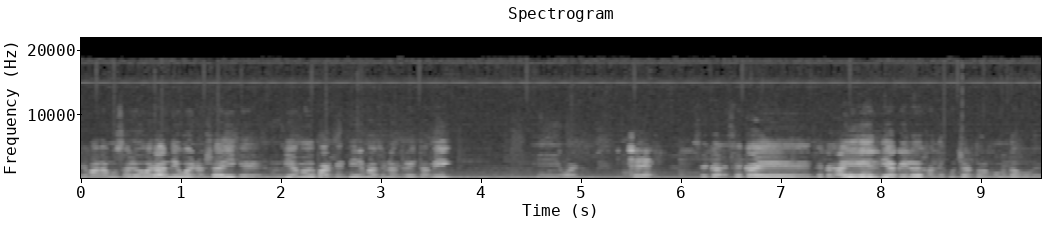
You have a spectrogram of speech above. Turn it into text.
Le mandamos un saludo grande y bueno, ya dije, un día me voy para Argentina y me hace una entrevista a mí. Y bueno, Sí. se cae, se cae, se cae- ahí es el día que lo dejan de escuchar todo el mundo porque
